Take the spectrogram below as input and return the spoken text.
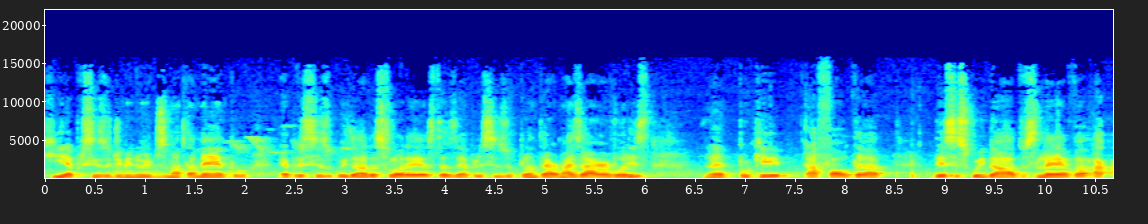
que é preciso diminuir o desmatamento, é preciso cuidar das florestas, é preciso plantar mais árvores, né, porque a falta desses cuidados leva a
